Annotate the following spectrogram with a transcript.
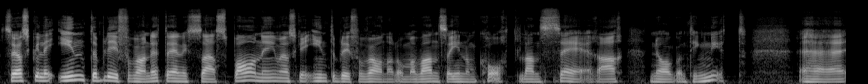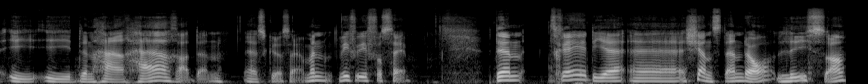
Så jag skulle inte bli förvånad, detta är liksom så här spaning, men jag skulle inte bli förvånad om Avanza inom kort lanserar någonting nytt eh, i, i den här häraden, eh, skulle jag säga. Men vi, vi får se. Den tredje eh, tjänsten då, Lysa,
